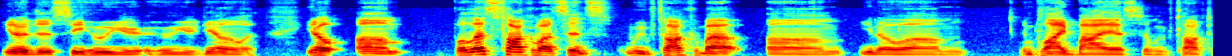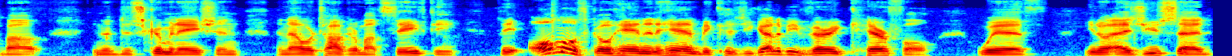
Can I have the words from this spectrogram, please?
you know, to see who you're who you're dealing with. You know, um, but let's talk about since we've talked about um, you know, um, implied bias and we've talked about you know discrimination, and now we're talking about safety. They almost go hand in hand because you got to be very careful with you know as you said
